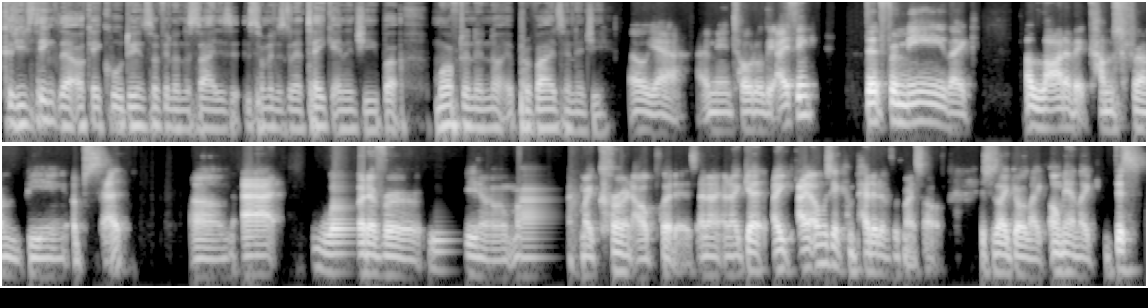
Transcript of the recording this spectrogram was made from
Because you'd think that okay, cool, doing something on the side is, is something that's going to take energy, but more often than not, it provides energy. Oh yeah, I mean totally. I think that for me, like a lot of it comes from being upset um, at whatever you know my my current output is, and I and I get I I almost get competitive with myself. It's just I go like, oh man, like this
